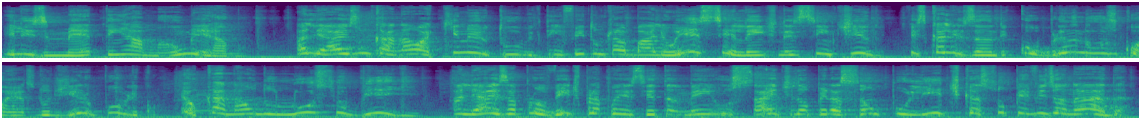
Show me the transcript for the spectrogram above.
eles metem a mão mesmo. Aliás, um canal aqui no YouTube que tem feito um trabalho excelente nesse sentido, fiscalizando e cobrando o uso correto do dinheiro público, é o canal do Lúcio Big. Aliás, aproveite para conhecer também o site da Operação Política Supervisionada,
